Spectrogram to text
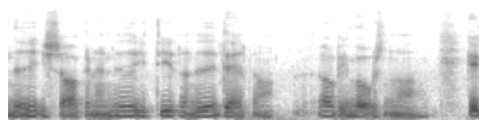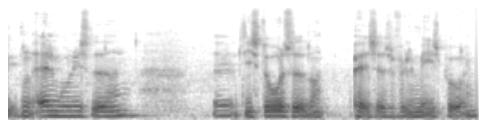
nede i sokkerne, nede i dit og nede i dat og oppe i måsen og gemt den alle mulige steder. Ikke? Øh, de store sædler passer jeg selvfølgelig mest på. Ikke?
